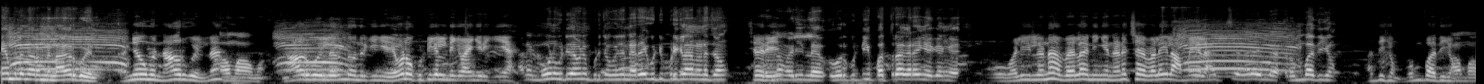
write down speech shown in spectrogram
நேம்ல வரோம் நாகர்கோவில். கன்னியாகுமரி நாகர்கோயில் ஆமா ஆமா. நாகர்கோயில்ல இருந்து வந்திருக்கீங்க. எவ்வளவு குட்டிகள் இன்னைக்கு வாங்கியிருக்கீங்க? ஆனா மூணு குட்டி தான் பிடிச்சோம். கொஞ்சம் நிறைய குட்டி பிடிக்கலாம்னு நினைச்சோம். சரி. வழி இல்ல. ஒரு குட்டி பத்து ரூபா கரையும் கேட்காங்க. வழி இல்லைன்னா விலை நீங்க நினைச்ச விலையில அமையல. விலை இல்ல. ரொம்ப அதிகம். அதிகம் ரொம்ப அதிகம். ஆமா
